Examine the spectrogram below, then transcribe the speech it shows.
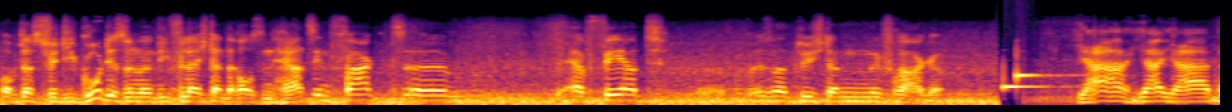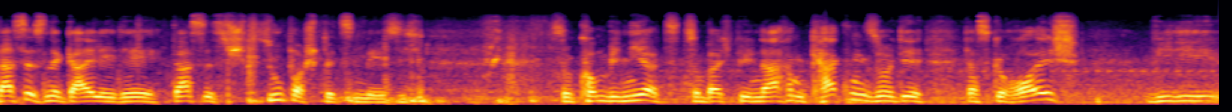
ob das für die gut ist und die vielleicht dann draußen Herzinfarkt äh, erfährt, ist natürlich dann eine Frage. Ja, ja, ja, das ist eine geile Idee. Das ist super spitzenmäßig. So kombiniert, zum Beispiel nach dem Kacken so die, das Geräusch, wie, die,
